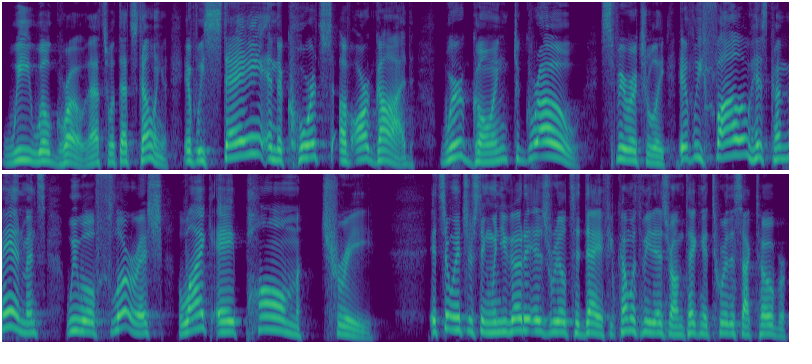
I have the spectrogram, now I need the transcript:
we will grow. That's what that's telling you. If we stay in the courts of our God, we're going to grow spiritually. If we follow his commandments, we will flourish like a palm tree. It's so interesting when you go to Israel today. If you come with me to Israel, I'm taking a tour this October.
